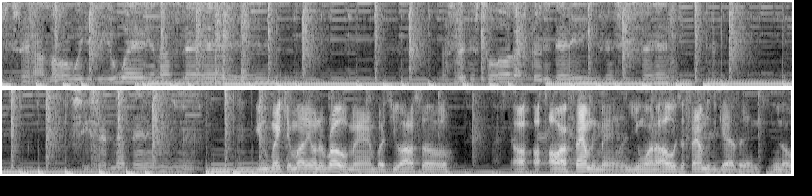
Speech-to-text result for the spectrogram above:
She said, How long will you be away? And I said, I said, This tour lasts 30 days. And she said, She said nothing. You make your money on the road, man, but you also are, are a family man. You want to hold your family together and you know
